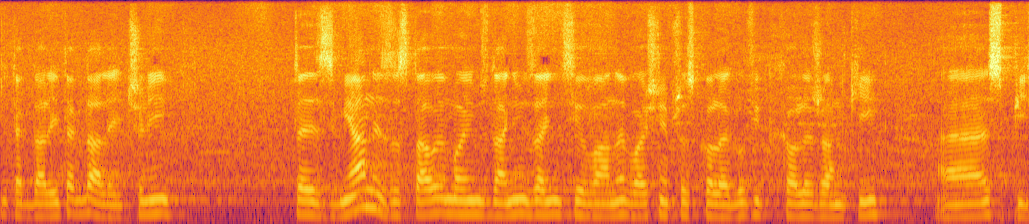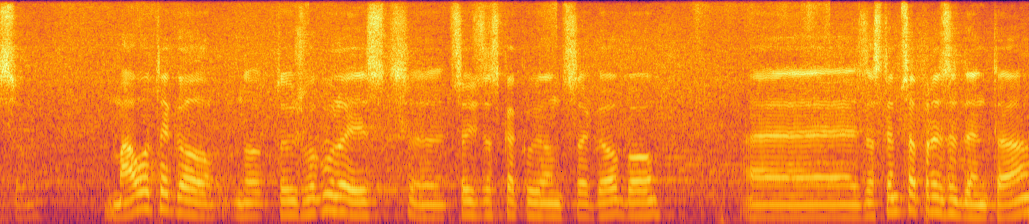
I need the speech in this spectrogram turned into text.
itd., itd. Czyli te zmiany zostały moim zdaniem zainicjowane właśnie przez kolegów i koleżanki e, z PiSu. Mało tego, no to już w ogóle jest e, coś zaskakującego, bo e, zastępca prezydenta,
